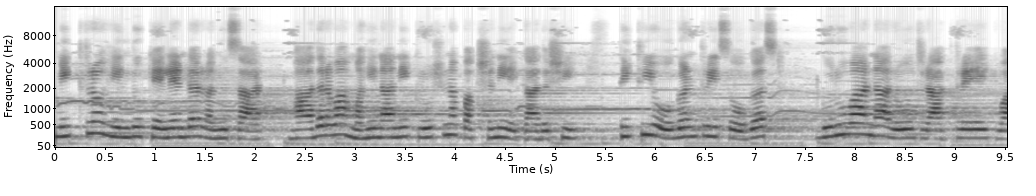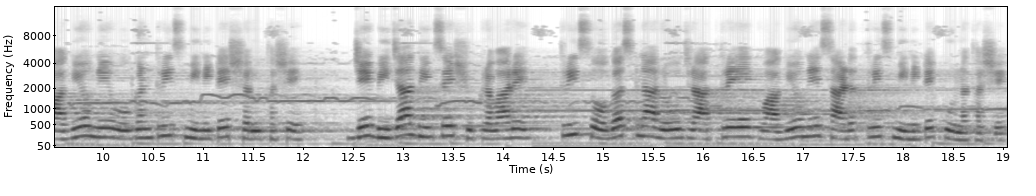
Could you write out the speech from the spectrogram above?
મિત્રો, હિન્દુ કેલેન્ડર અનુસાર ભાદરવા મહિનાની કૃષ્ણ પક્ષની એકાદશી, તિથિ ઓગણત્રીસ ઓગસ્ટ, ગુરુવારના રોજ રાત્રે એક વાગ્યો ને ઓગણત્રીસ મિનિટે શરૂ થશે, જે બીજા દિવસે શુક્રવારે, ત્રીસ ઓગસ્ટના રોજ રાત્રે એક વાગ્યો ને સાડત્રીસ મિનિટે પૂર્ણ થશે.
